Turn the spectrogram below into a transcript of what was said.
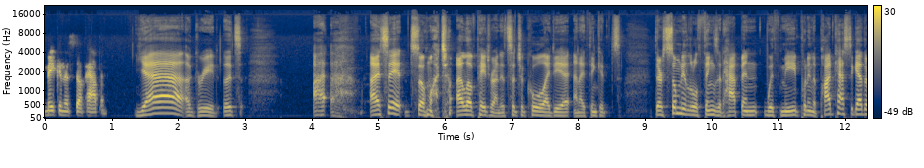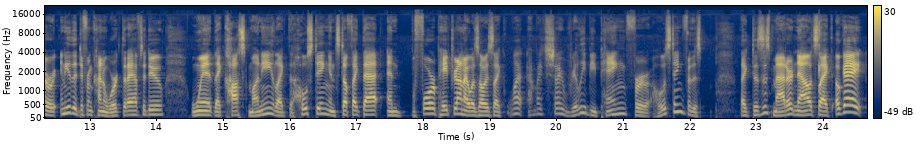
making this stuff happen. Yeah, agreed. It's I uh, I say it so much. I love Patreon. It's such a cool idea, and I think it's there's so many little things that happen with me putting the podcast together or any of the different kind of work that I have to do when that cost money, like the hosting and stuff like that. And before Patreon, I was always like, what am should I really be paying for hosting for this? Like, does this matter? Now it's like, okay,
